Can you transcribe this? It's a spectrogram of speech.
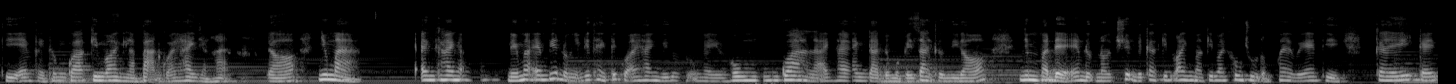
thì em phải thông qua Kim Oanh là bạn của anh Hành chẳng hạn. Đó nhưng mà anh Hanh nếu mà em biết được những cái thành tích của anh Hanh ví dụ ngày hôm qua là anh Hanh đạt được một cái giải thưởng gì đó nhưng mà để em được nói chuyện với cả Kim Oanh mà Kim Oanh không chủ động khoe với em thì cái cái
